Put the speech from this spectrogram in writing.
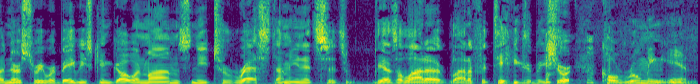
a nursery where babies can go and moms need to rest. I mean, it's it's there's a lot of lot of fatigue to be sure. called rooming in,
